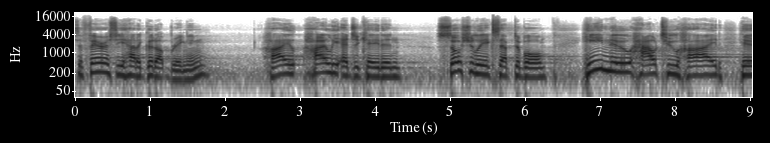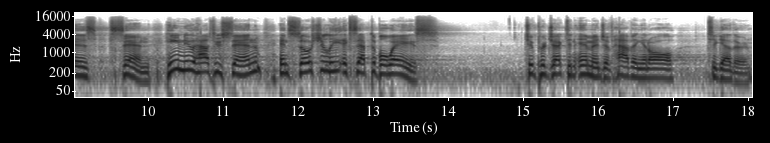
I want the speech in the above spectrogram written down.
The Pharisee had a good upbringing high, highly educated, socially acceptable. He knew how to hide his sin. He knew how to sin in socially acceptable ways to project an image of having it all together.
